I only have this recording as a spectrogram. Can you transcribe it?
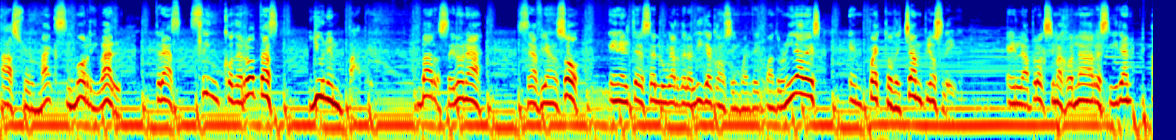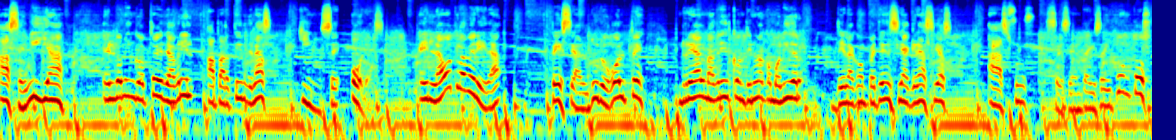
a su máximo rival, tras cinco derrotas y un empate. Barcelona se afianzó en el tercer lugar de la liga con 54 unidades en puestos de Champions League. En la próxima jornada recibirán a Sevilla el domingo 3 de abril a partir de las 15 horas. En la otra vereda, pese al duro golpe, Real Madrid continúa como líder de la competencia gracias a sus 66 puntos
